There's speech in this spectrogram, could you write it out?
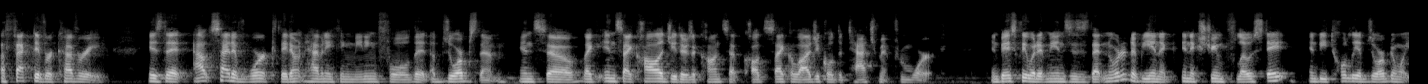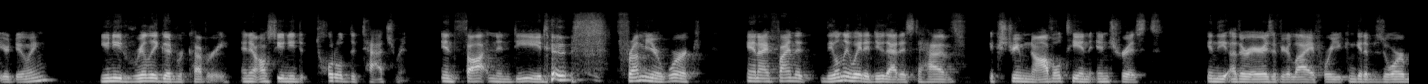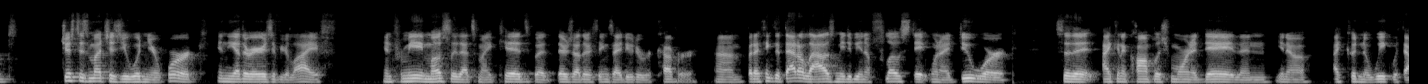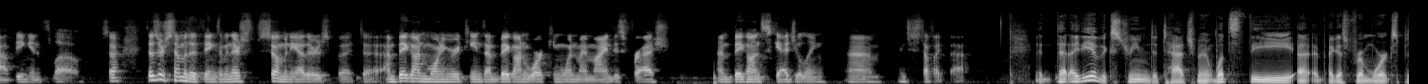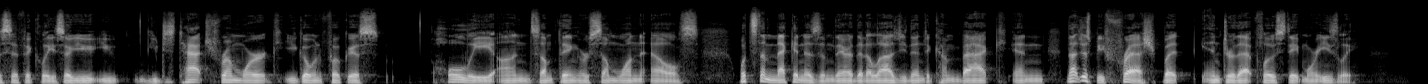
effective recovery is that outside of work they don't have anything meaningful that absorbs them. And so like in psychology there's a concept called psychological detachment from work. And basically what it means is that in order to be in an extreme flow state and be totally absorbed in what you're doing you need really good recovery. And also you need total detachment in thought and in deed from your work. And i find that the only way to do that is to have extreme novelty and interest in the other areas of your life where you can get absorbed just as much as you would in your work in the other areas of your life. And for me, mostly that's my kids, but there's other things I do to recover. Um, but I think that that allows me to be in a flow state when I do work so that I can accomplish more in a day than, you know, I could in a week without being in flow. So those are some of the things. I mean, there's so many others, but uh, I'm big on morning routines. I'm big on working when my mind is fresh. I'm big on scheduling um, and just stuff like that. That idea of extreme detachment, what's the, uh, I guess, from work specifically? So you you you detach from work, you go and focus wholly on something or someone else. What's the mechanism there that allows you then to come back and not just be fresh, but enter that flow state more easily?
